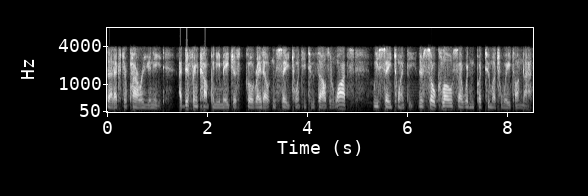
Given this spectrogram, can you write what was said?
that extra power you need. A different company may just go right out and say 22,000 watts. We say 20. They're so close, I wouldn't put too much weight on that.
